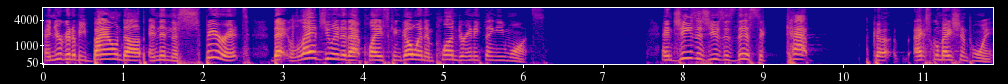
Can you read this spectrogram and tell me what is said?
and you're going to be bound up, and then the Spirit that led you into that place can go in and plunder anything he wants. And Jesus uses this to cap, exclamation point,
